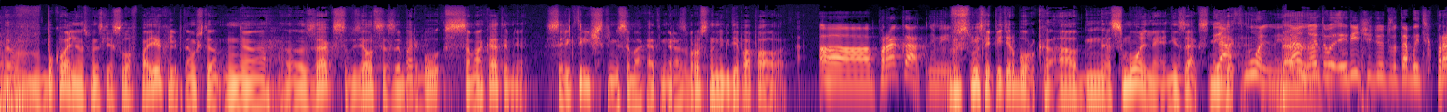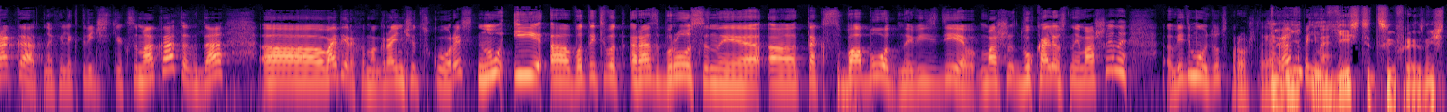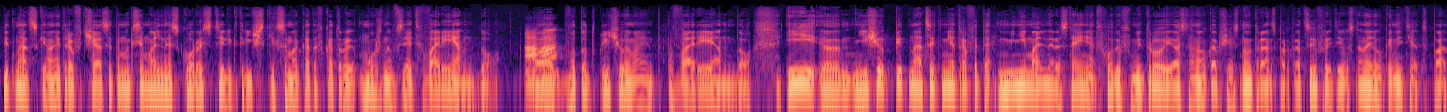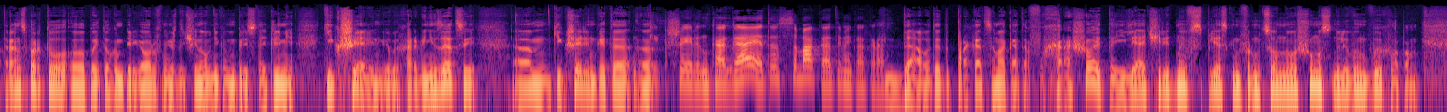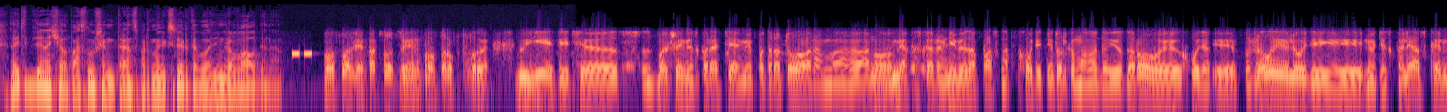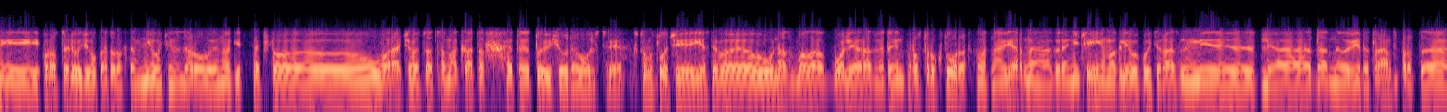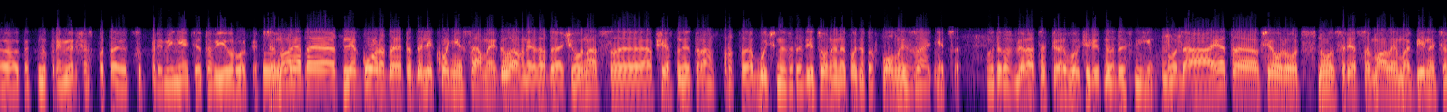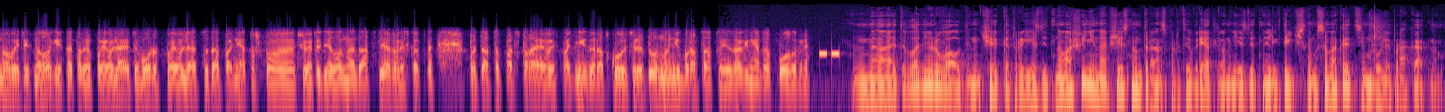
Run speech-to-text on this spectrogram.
В буквальном смысле слов поехали, потому что э, ЗАГС взялся за борьбу с самокатами, с электрическими самокатами, разбросанными где попало. А, прокатными. В смысле Петербург, а, Смольный, а не ЗАГС. Не Да, За- Смольный, да, но это речь идет вот об этих прокатных электрических самокатах, да. А, во-первых, им ограничат скорость, ну и а, вот эти вот разбросанные а, так свободно везде маши- двухколесные машины, видимо, уйдут в прошлое. Я правильно Е- понимаю? Есть цифры. Значит, 15 километров в час — это максимальная скорость электрических самокатов, которые можно взять в аренду. Ага. А, вот тот ключевой момент. В аренду. И э, еще 15 метров — это минимальное расстояние от входов в метро и остановок общественного транспорта. Цифры эти установил комитет по транспорту э, по итогам переговоров между чиновниками и представителями кикшеринговых организаций. Эм, кикшеринг — это... э, Кикшеринг, ага, это с самокатами как раз. да, вот этот прокат самокатов. Хорошо это или очередной всплеск информационного шума с нулевым выхлопом? Давайте для начала послушаем транспортного эксперта Владимира Валдина. В условиях отсутствия инфраструктуры ездить э, с большими скоростями по тротуарам, э, оно, мягко скажем, небезопасно. Ходят не только молодые и здоровые, ходят и пожилые люди, и люди с колясками, и просто люди, у которых там не очень здоровые ноги. Так что э, уворачиваться от самокатов – это то еще удовольствие. В том случае, если бы у нас была более развитая инфраструктура, вот, наверное, ограничения могли бы быть разными для данного вида транспорта, как, например, сейчас пытаются применять это в Европе. Но это для города это далеко не самая главная задача. У нас э, общественный транспорт обычный, традиционный, находится в полной заднице. Вот разбираться в первую очередь надо с ним. Вот, а это все вот, ну, средства малой мобильности, новые технологии, которые появляются и будут появляться. Да, понятно, что все это дело надо отслеживать, как-то пытаться подстраивать под них городскую среду, но не бросаться из огня до полами. Это Владимир Валдин, человек, который ездит на машине, на общественном транспорте. Вряд ли он ездит на электрическом самокате, тем более прокатном.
